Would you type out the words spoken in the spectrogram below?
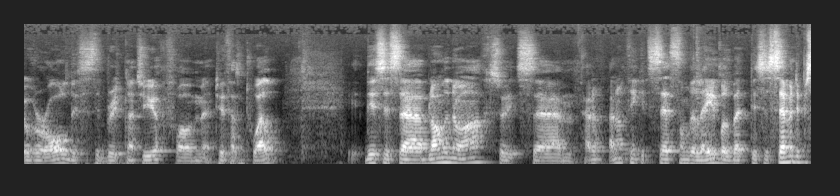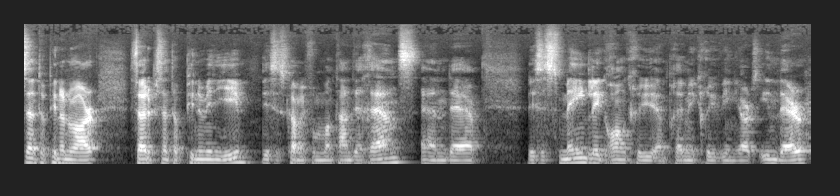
overall. This is the Brut Nature from 2012. This is uh, Blanc de Noir, so it's, um, I, don't, I don't think it says on the label, but this is 70% of Pinot Noir, 30% of Pinot Meunier. This is coming from Montagne de Reims and uh, this is mainly Grand Cru and Premier Cru vineyards in there,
